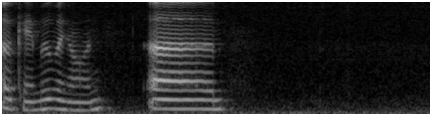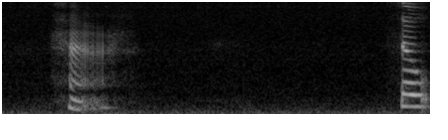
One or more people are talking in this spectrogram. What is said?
Okay, moving on. Um. huh. So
